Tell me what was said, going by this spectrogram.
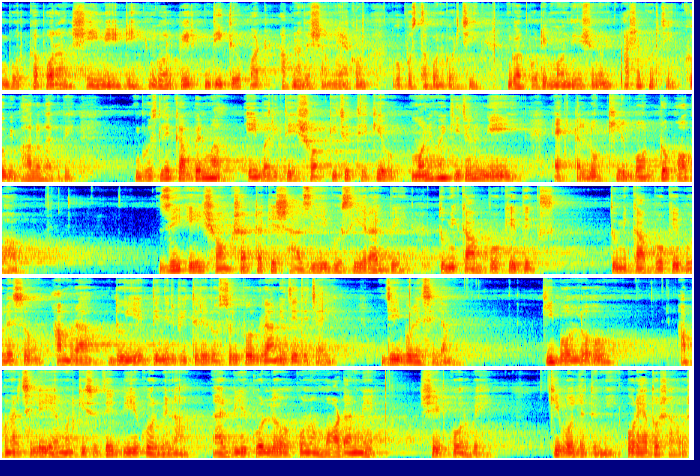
বোরকা পরা সেই মেয়েটি। গল্পের দ্বিতীয় পাঠ আপনাদের সামনে এখন উপস্থাপন করছি। গল্পটি মন দিয়ে শুনুন, আশা করছি খুবই ভালো লাগবে। বুঝলে কাব্যের মা, এই বাড়িতে সব কিছু থেকেও মনে হয় কি যেন নেই, একটা লক্ষ্মীর বড্ড অভাব। যে এই সংসারটাকে সাজিয়ে গুছিয়ে রাখবে, তুমি কাব্যকে দেখছ তুমি কাব্যকে বলেছ, আমরা দুই এক দিনের ভিতরে রসুলপুর গ্রামে যেতে চাই। জি, বলেছিলাম। কি বলল ও? আপনার ছেলে এমন কিছুতে বিয়ে করবে না, আর বিয়ে করলেও কোনো মডার্ন মেয়ে সে করবে। কি বললে তুমি? ওর এত সাহস?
